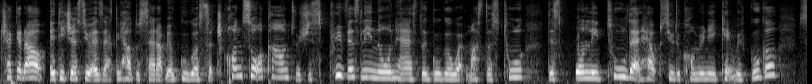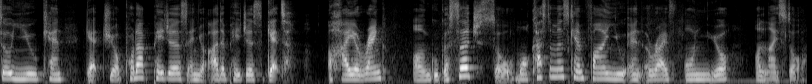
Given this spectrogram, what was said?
Check it out. It teaches you exactly how to set up your Google Search Console account, which is previously known as the Google Webmasters tool. This only tool that helps you to communicate with Google so you can get your product pages and your other pages get a higher rank on Google search so more customers can find you and arrive on your online store.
